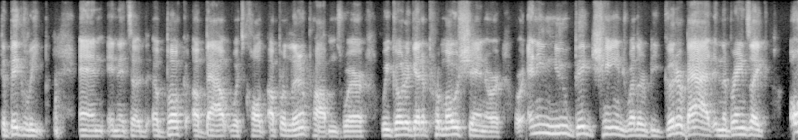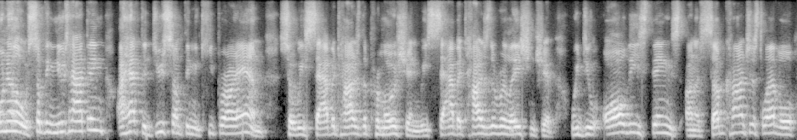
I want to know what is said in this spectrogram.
The Big Leap, and and it's a, a book about what's called upper limit problems, where we go to get a promotion or or any new big change, whether it be good or bad, and the brain's like, oh no, something new's happening. I have to do something to keep where I am. So we sabotage the promotion, we sabotage the relationship. We do all these things on a subconscious level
